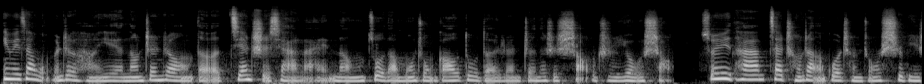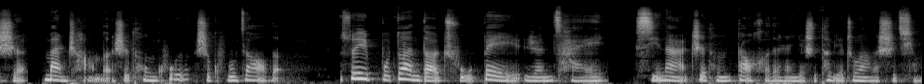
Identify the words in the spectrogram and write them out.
因为在我们这个行业，能真正的坚持下来，能做到某种高度的人，真的是少之又少。所以他在成长的过程中，势必是漫长的，是痛苦的，是枯燥的。所以，不断的储备人才，吸纳志同道合的人，也是特别重要的事情。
